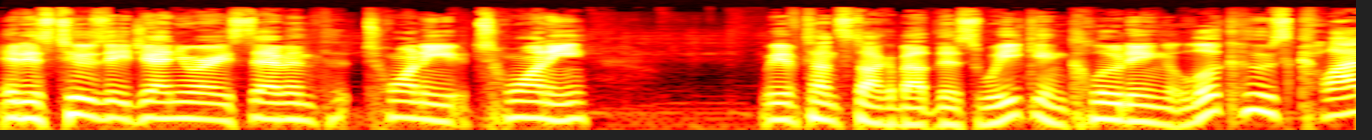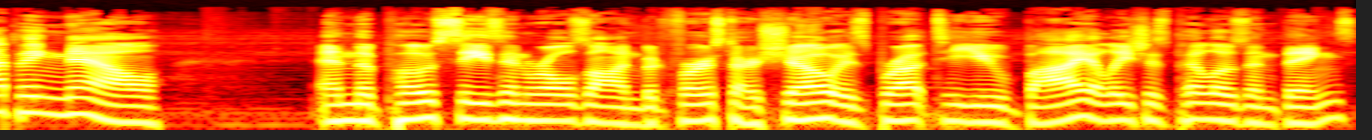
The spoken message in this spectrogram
It is Tuesday, January 7th, 2020. We have tons to talk about this week, including Look Who's Clapping Now and the postseason rolls on. But first, our show is brought to you by Alicia's Pillows and Things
